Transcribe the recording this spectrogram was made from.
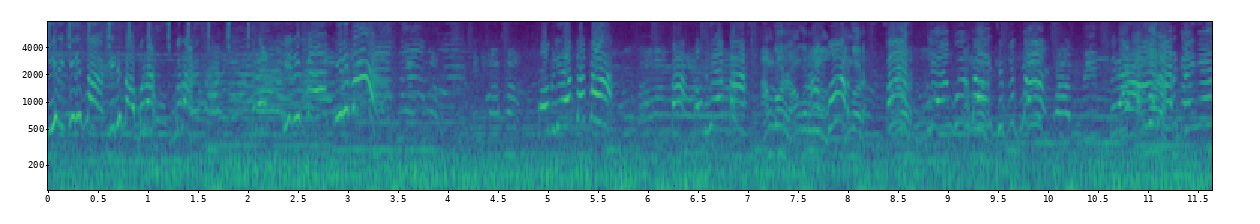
Kiri, kiri Pak. Kiri Pak, beras, beras. Beras, kiri Pak, kiri Pak. Mau beli apa Pak? Pak, mau beli apa? Anggur, anggur. Anggur. Anggur. Pak, beli anggur Bang, cepet Bang. Berapa Anggur. harganya?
